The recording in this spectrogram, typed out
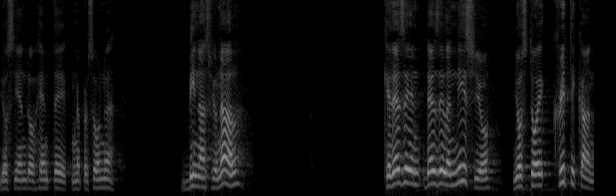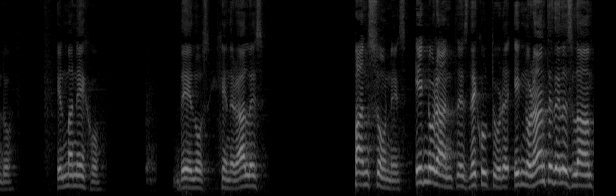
Yo siendo gente, una persona binacional, que desde, desde el inicio yo estoy criticando el manejo de los generales panzones, ignorantes de cultura, ignorantes del Islam,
